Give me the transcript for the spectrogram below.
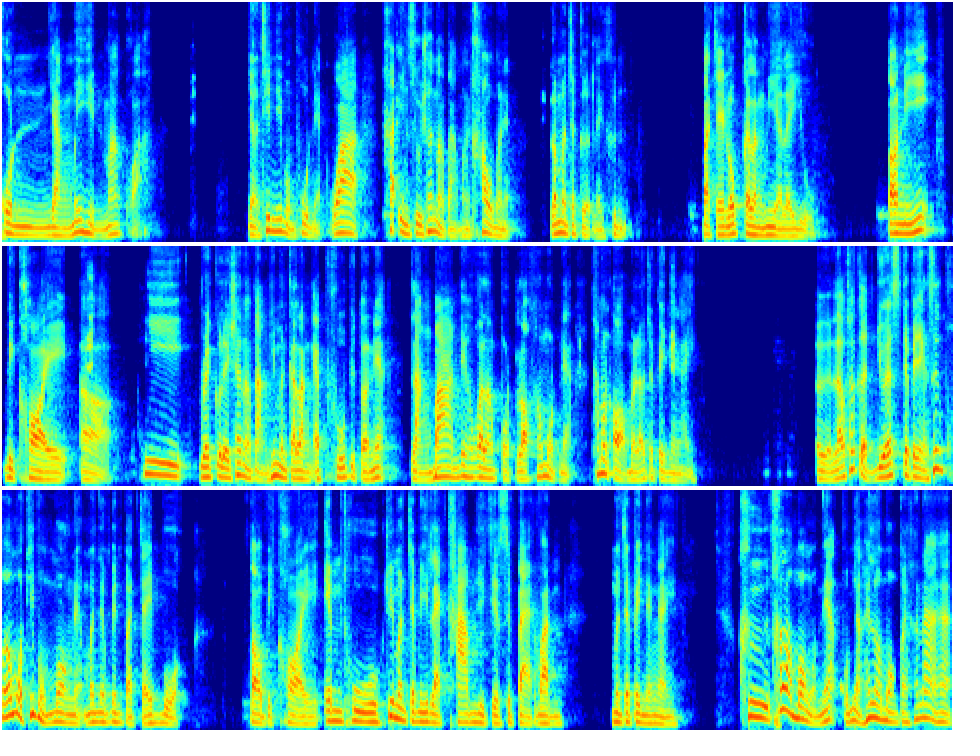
คนยังไม่เห็นมากกว่า อย่างที่นี้ผมพูดเนี่ยว่าถ้าอิน t ิชันต่างๆ มันเข้ามาเนี่ย แล้วมันจะเกิดอะไรขึ้น ปัจจัยลบกำลังมีอะไรอยู่ ตอนนี้ Bitcoin เอ่อที่ regulation ต่างๆ ที่มันกำลัง approve อยู่ตอนเนี้ยหลังบ้านที่เขากำลังปลดล็อกทั้งหมดเนี่ยถ้ามันออกมาแล้วจะเป็นยังไง เออแล้วถ้าเกิด US จะเป็นอย่างซึ่งทั้งหมดที่ผมมองเนี่ยมันยังเป็นปัจจัยบวกต่อ Bitcoin M2 ที่มันจะมีแหลกไทม์อยู่ 78 วัน มันจะเป็นยังไง คือถ้าเรามองแบบเนี้ยผมอยากให้เรามองไปข้างหน้าฮะ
